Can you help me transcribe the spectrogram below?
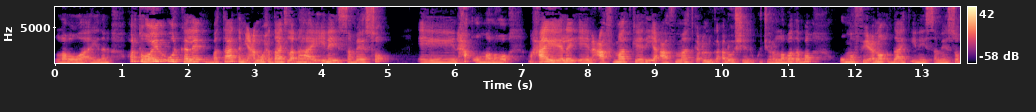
laba waa ayadana. Horta hooyada uur kale bataatan yani wax dayd la dhahayo inay sameyso xaq uma laho. Maxaa yeelay caafimaadkeeda iyo caafimaadka cunuga caloosheeda ku jiro labadaba uma fiicno diet inay sameyso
